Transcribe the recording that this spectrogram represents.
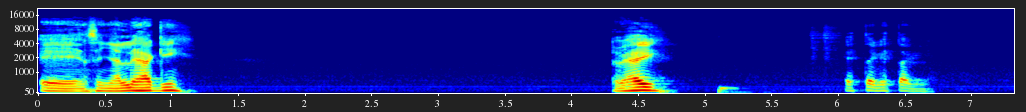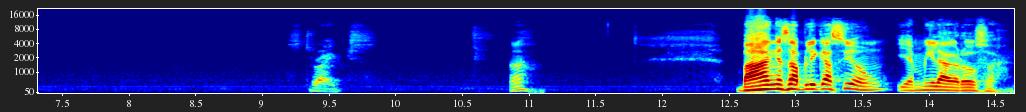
eh, enseñarles aquí. ¿Ves ahí? Este que está aquí. Strikes. ¿Ah? Bajan esa aplicación y es milagrosa.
